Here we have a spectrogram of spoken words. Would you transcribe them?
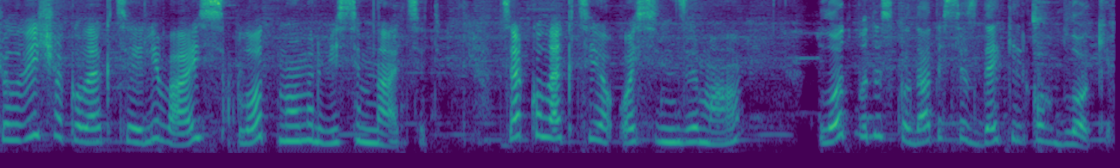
Чоловіча колекція Levi's, лот номер 18. Це колекція осінь-зима. Лот буде складатися з декількох блоків.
